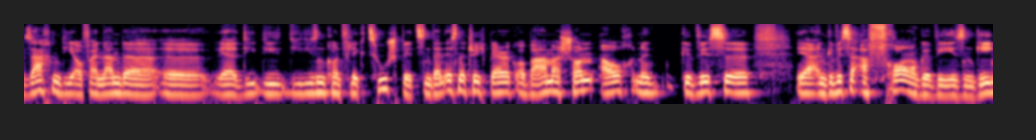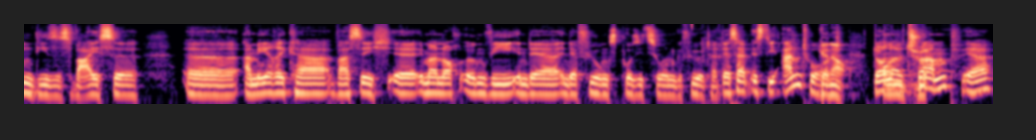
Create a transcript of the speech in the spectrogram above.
Sachen, die aufeinander, äh, ja, die, die, die diesen Konflikt zuspitzen, dann ist natürlich Barack Obama schon auch eine gewisse, ja, ein gewisser Affront gewesen gegen dieses weiße äh, Amerika, was sich äh, immer noch irgendwie in der, in der Führungsposition gefühlt hat. Deshalb ist die Antwort genau. Donald Und, Trump ja,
